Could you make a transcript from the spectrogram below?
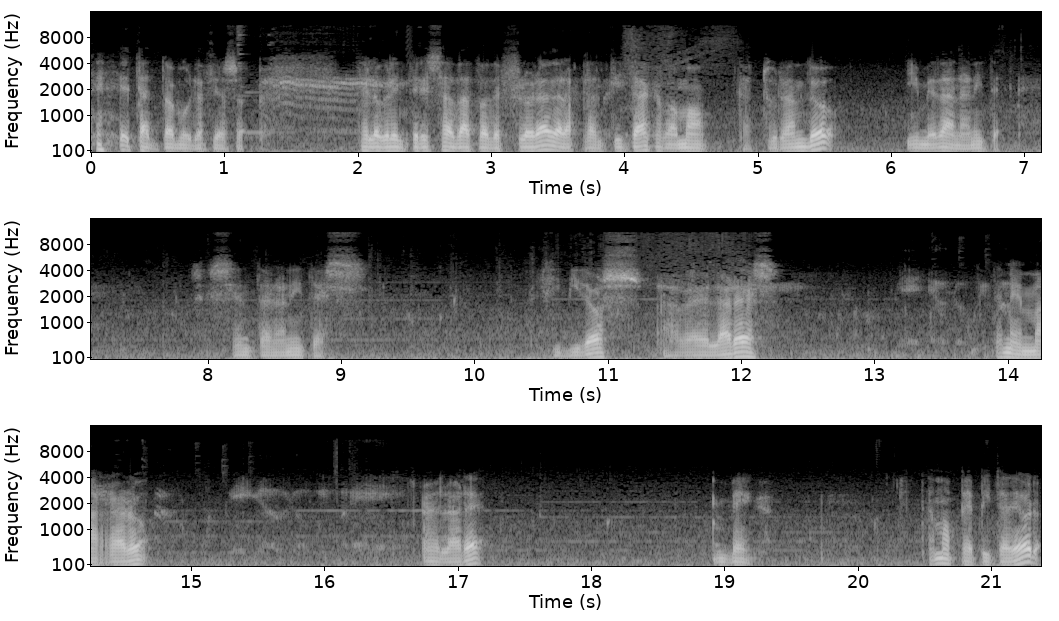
está todo muy gracioso. Este es lo que le interesa, datos de flora de las plantitas que vamos capturando. Y me da nanites. 60 nanites. Cibidos. A ver, el Ares. También es más raro. El Ares. Venga. Estamos pepita de oro.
